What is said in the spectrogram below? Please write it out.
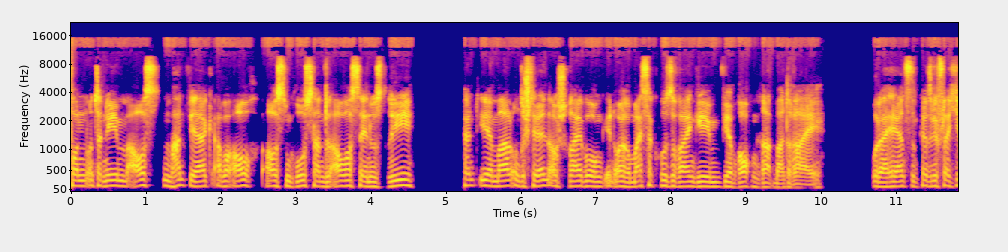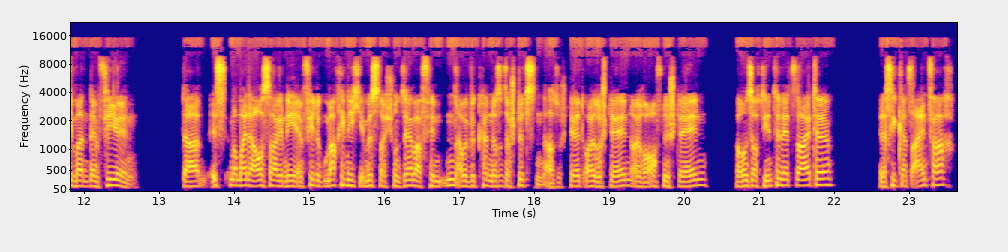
von Unternehmen aus dem Handwerk, aber auch aus dem Großhandel, auch aus der Industrie. Könnt ihr mal unsere Stellenausschreibung in eure Meisterkurse reingeben? Wir brauchen gerade mal drei. Oder Herr Ernst, können Sie mir vielleicht jemanden empfehlen? Da ist immer meine Aussage, nee, Empfehlung mache ich nicht, ihr müsst euch schon selber finden, aber wir können das unterstützen. Also stellt eure Stellen, eure offenen Stellen bei uns auf die Internetseite. Das geht ganz einfach.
